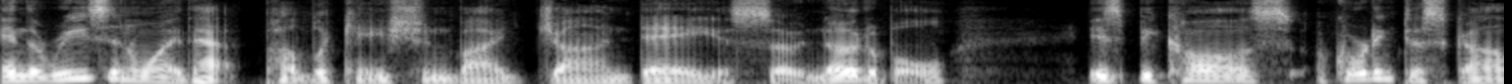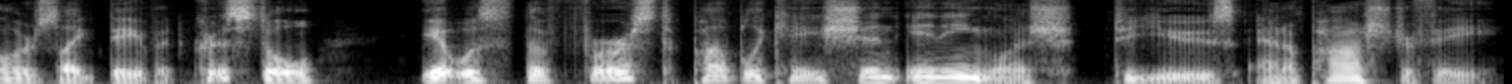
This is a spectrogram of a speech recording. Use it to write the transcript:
And the reason why that publication by John Day is so notable is because, according to scholars like David Crystal, it was the first publication in English to use an apostrophe.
